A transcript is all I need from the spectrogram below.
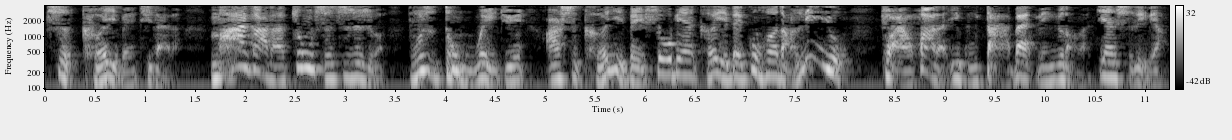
是可以被替代的。马嘎的忠实支持者不是董卫军，而是可以被收编、可以被共和党利用。转化的一股打败民主党的坚实力量。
